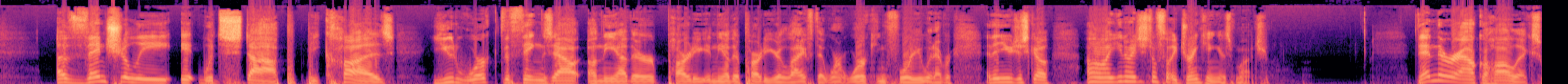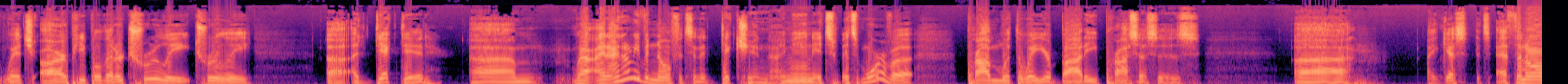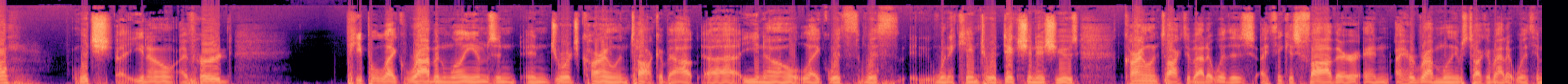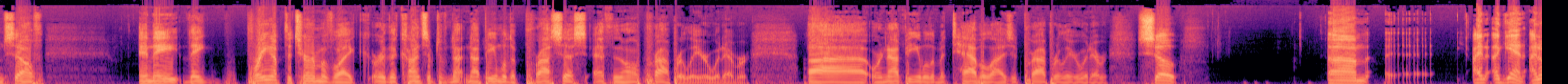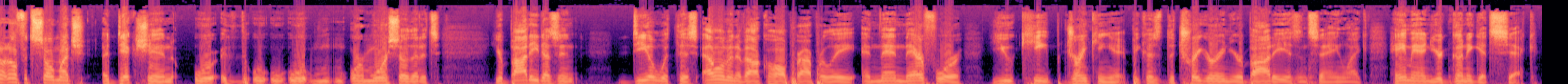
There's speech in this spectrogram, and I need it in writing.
eventually it would stop because you'd work the things out on the other party in the other part of your life that weren't working for you, whatever. And then you just go, oh, you know, I just don't feel like drinking as much. Then there are alcoholics, which are people that are truly, truly uh, addicted um, well, I, I don't even know if it's an addiction. I mean, it's it's more of a problem with the way your body processes. Uh, I guess it's ethanol, which uh, you know I've heard people like Robin Williams and, and George Carlin talk about. Uh, you know, like with with when it came to addiction issues, Carlin talked about it with his I think his father, and I heard Robin Williams talk about it with himself and they they bring up the term of like or the concept of not not being able to process ethanol properly or whatever uh, or not being able to metabolize it properly or whatever so um I, again i don't know if it's so much addiction or, or or more so that it's your body doesn't deal with this element of alcohol properly and then therefore you keep drinking it because the trigger in your body isn't saying like hey man you're to get sick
